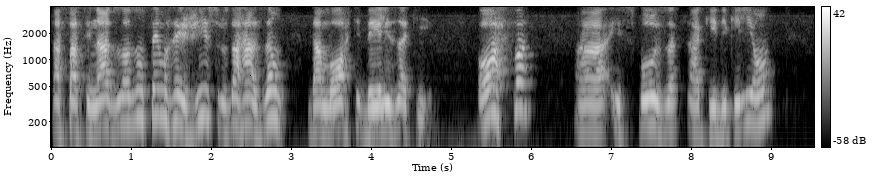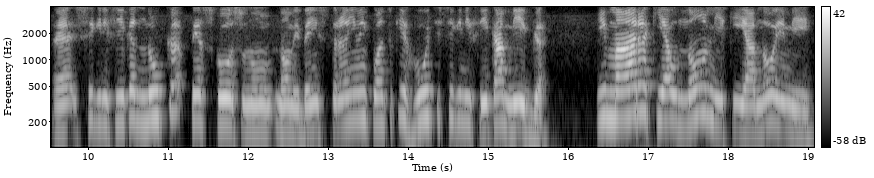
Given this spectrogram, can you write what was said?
assassinados. Nós não temos registros da razão da morte deles aqui. Orfa a esposa aqui de Quilion, é, significa nuca, pescoço, num nome bem estranho, enquanto que Ruth significa amiga. E Mara, que é o nome que a Noemi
